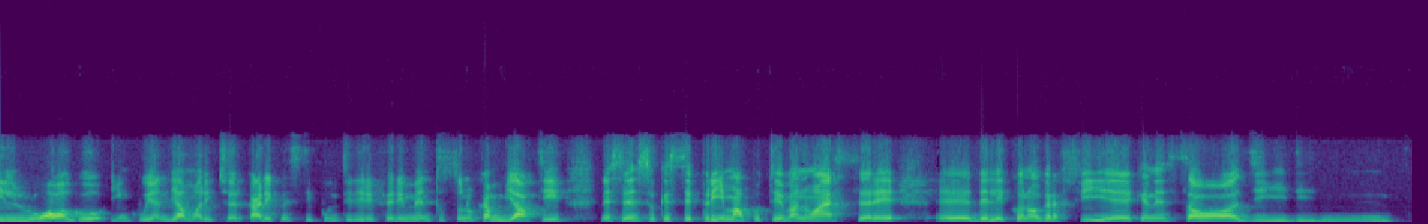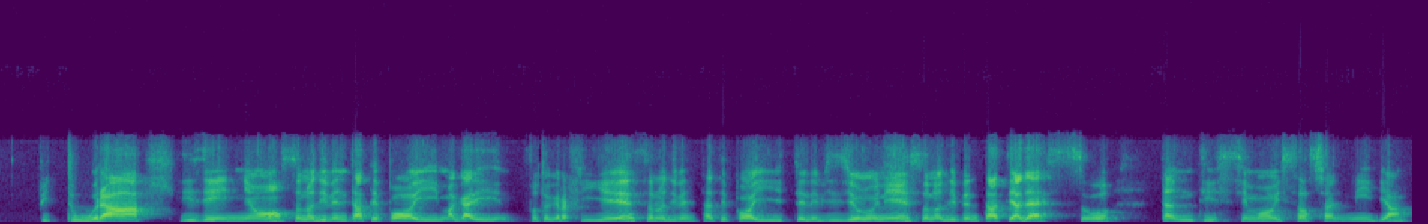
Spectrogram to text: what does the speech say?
il luogo in cui andiamo a ricercare questi punti di riferimento sono cambiati, nel senso che se prima potevano essere eh, delle iconografie, che ne so, di, di pittura, disegno, sono diventate poi magari fotografie, sono diventate poi televisioni, sono diventate adesso tantissimo i social media.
